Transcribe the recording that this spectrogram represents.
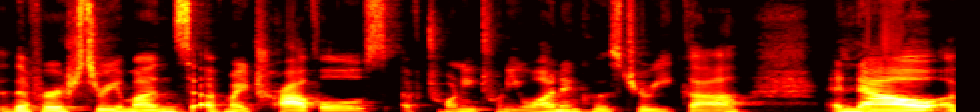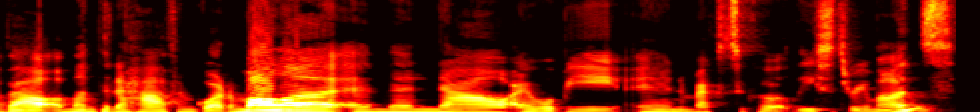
the first three months of my travels of 2021 in Costa Rica, and now about a month and a half in Guatemala, and then now I will be in Mexico at least three months.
